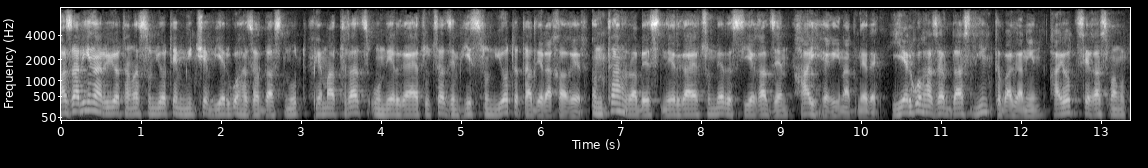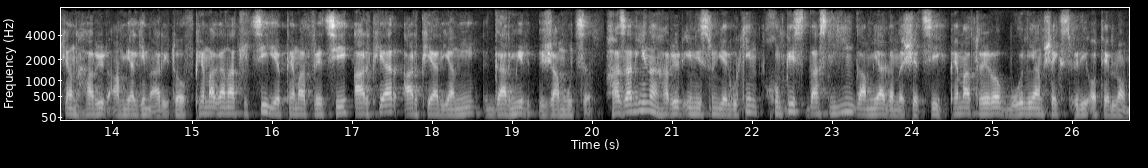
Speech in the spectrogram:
1977-ին մինչև 2018 փեմատրած ու ներկայացուցած եմ 57 թադերախաղեր։ Ընդհանրապես ներկայացումներս եղած են հայ հեղինակները։ 2015 թվականին հայոց ցեղասպան իշխանության 100 ամյակին արիթով փեմագանացուցի եւ փեմատրեցի Արփիար Արփիարյանի Գարմիր Ժամուցը 1992-ին խումբից 15 ամյակը նշեցի փեմատրելով Ուիլյամ Շեքսպիրի Օթելլոն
